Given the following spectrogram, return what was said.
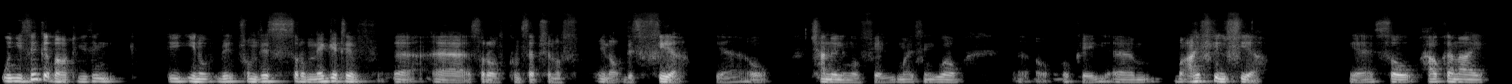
when you think about it, you think, you know, the, from this sort of negative uh, uh, sort of conception of, you know, this fear, yeah, or channeling of fear, you might think, well, uh, okay, um, but I feel fear, yeah. So how can I,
